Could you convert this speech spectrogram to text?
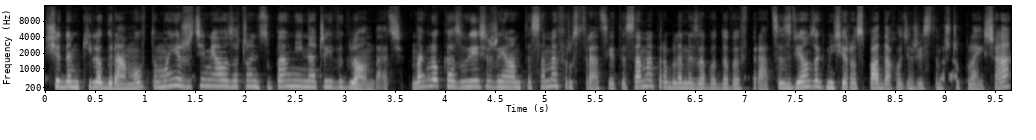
7 kg, to moje życie miało zacząć zupełnie inaczej wyglądać. Nagle okazuje się, że ja mam te same frustracje, te same problemy zawodowe w pracy, związek mi się rozpada, chociaż jestem szczuplejsza.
